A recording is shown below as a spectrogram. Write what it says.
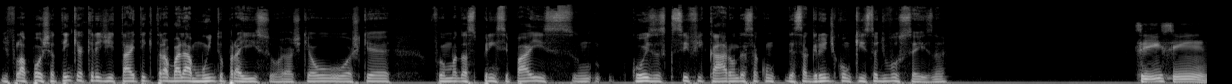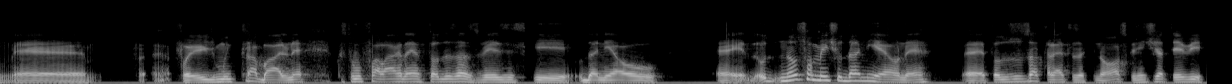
de falar, poxa, tem que acreditar e tem que trabalhar muito para isso. Eu acho que é o, acho que é, foi uma das principais um, coisas que se ficaram dessa, dessa grande conquista de vocês, né? Sim, sim. É... Foi de muito trabalho, né? Costumo falar, né, todas as vezes que o Daniel. É... Não somente o Daniel, né? É, todos os atletas aqui nossos, que a gente já teve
